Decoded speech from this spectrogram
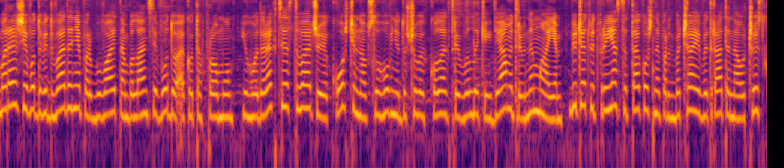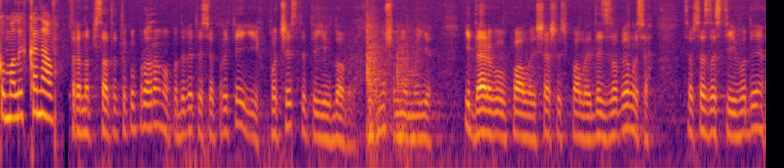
Мережі водовідведення перебувають на балансі водоекотехпрому. Його дирекція стверджує, коштів на обслуговування дощових колекторів великих діаметрів немає. Бюджет підприємства також не передбачає витрати на очистку малих канав. Треба написати таку програму, подивитися, пройти їх, почистити їх добре. Тому що в ньому є і дерево впало, і ще щось впало, і десь забилося. Це все застій води.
